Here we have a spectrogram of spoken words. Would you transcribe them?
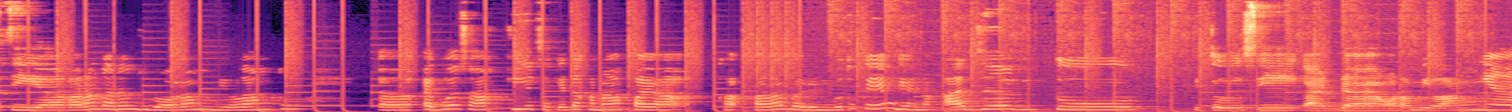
sih ya karena kadang juga orang bilang tuh eh, eh gue sakit sakitnya kenapa ya Ka- karena badan gue tuh kayaknya gak enak aja gitu gitu sih Hmm. kadang orang bilangnya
